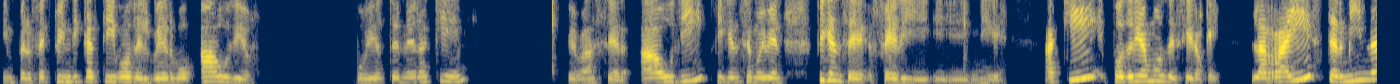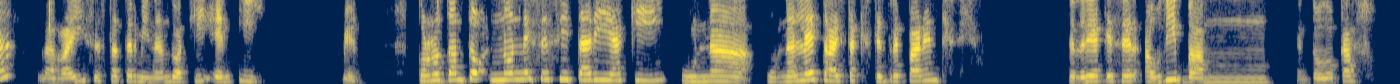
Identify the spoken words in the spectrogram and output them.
imperfecto indicativo del verbo audio? Voy a tener aquí que va a ser audi, fíjense muy bien, fíjense Fer y, y Miguel. Aquí podríamos decir, ok, la raíz termina, la raíz está terminando aquí en i, Bien. Por lo tanto, no necesitaría aquí una, una letra, esta que esté entre paréntesis. Tendría que ser audibam en todo caso.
